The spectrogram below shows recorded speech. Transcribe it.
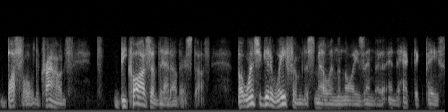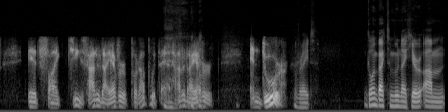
bustle, the crowds, because of that other stuff. But once you get away from the smell and the noise and the and the hectic pace, it's like, geez, how did I ever put up with that? How did I ever endure? Right. Going back to Moon Knight here, um,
